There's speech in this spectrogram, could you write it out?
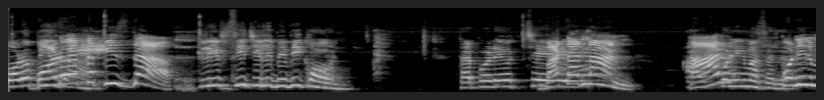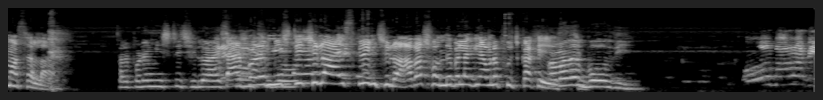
বড় বড় একটা pizza crispy chilli baby corn. তারপরে হচ্ছে বাটার নান। আর পনির মশলা। পনির মশলা। তারপরে মিষ্টি ছিল তারপরে মিষ্টি ছিল আইসক্রিম ছিল। আবার সন্ধ্যেবেলা গিয়ে আমরা ফুচকা খেয়েছি। আমাদের বৌদি ও বাবা বিশাল খেয়েছিস তো কে করল বৌদি সব করল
